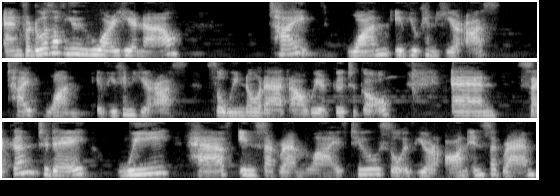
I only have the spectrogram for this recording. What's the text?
And for those of you who are here now, type one if you can hear us. Type one if you can hear us, so we know that uh, we are good to go. And second, today we have Instagram live too. So if you're on Instagram,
